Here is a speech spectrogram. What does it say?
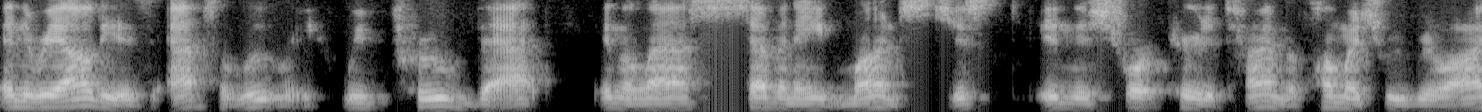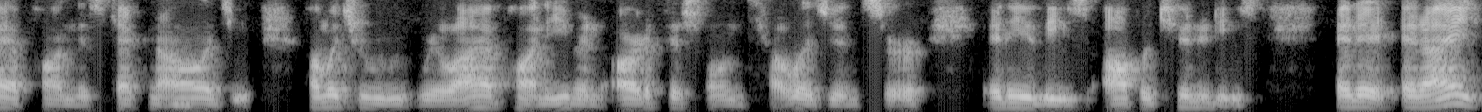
And the reality is absolutely we've proved that in the last seven eight months just in this short period of time of how much we rely upon this technology how much we rely upon even artificial intelligence or any of these opportunities. And it and i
